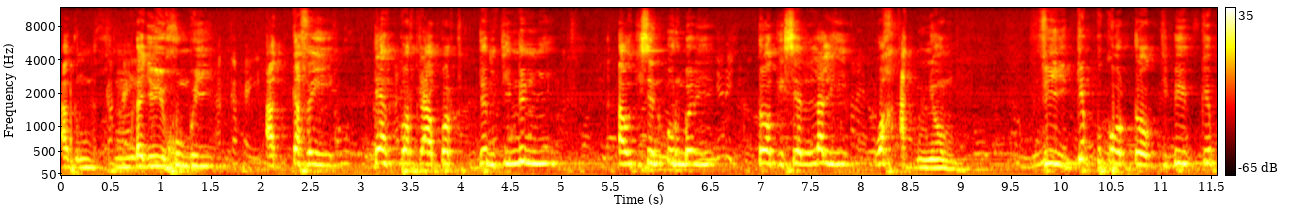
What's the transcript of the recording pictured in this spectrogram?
ak ndaje yu xumb yi ak café yi def porte à porte dem ci nit ñi aw ci seen urmbal yi toog ci lal yi wax ak ñoom. Fii képp koo toog ci biir képp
